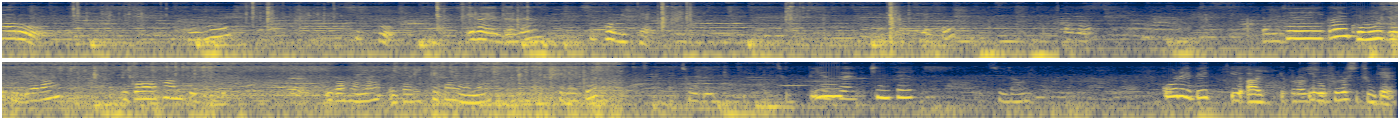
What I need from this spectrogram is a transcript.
8호, 9호, 10호. 이런 애들은 10호 밑에. 하고, 염색은 고무줄 두 개랑 이거 한 개씩. 네. 이거 하나, 이거 세장 하나. 그리고 저기 핀, 핀셋. 핀셋이랑 꼬리빗 이거 아 이거 브러쉬. 이거 브러쉬 두 개.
